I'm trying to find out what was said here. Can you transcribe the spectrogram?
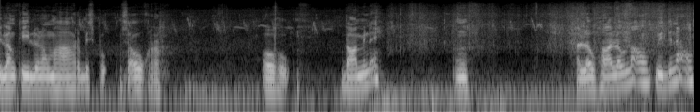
ilang kilo ng mahaharvest po sa okra. Oho. Dami na eh. Mm. Halaw-halaw na oh, pwede na oh.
